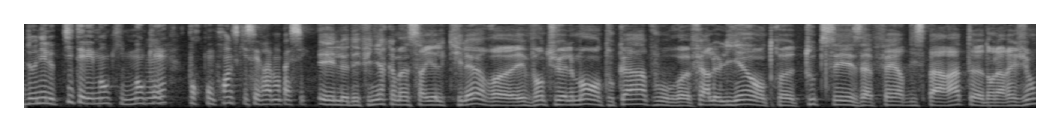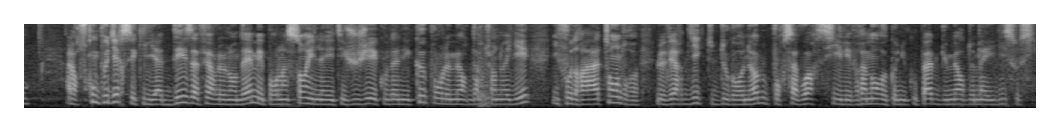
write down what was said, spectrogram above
donner le petit élément qui manquait mm. pour comprendre ce qui s'est vraiment passé. Et le définir comme un serial killer, euh, éventuellement en tout cas, pour euh, faire le lien entre toutes ces affaires disparates euh, dans la région? Alors, ce qu'on peut dire, c'est qu'il y a des affaires Lelandais, mais pour l'instant, il n'a été jugé et condamné que pour le meurtre d'Arthur Noyer. Il faudra attendre le verdict de Grenoble pour savoir s'il est vraiment reconnu coupable du meurtre de Maëlys aussi.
